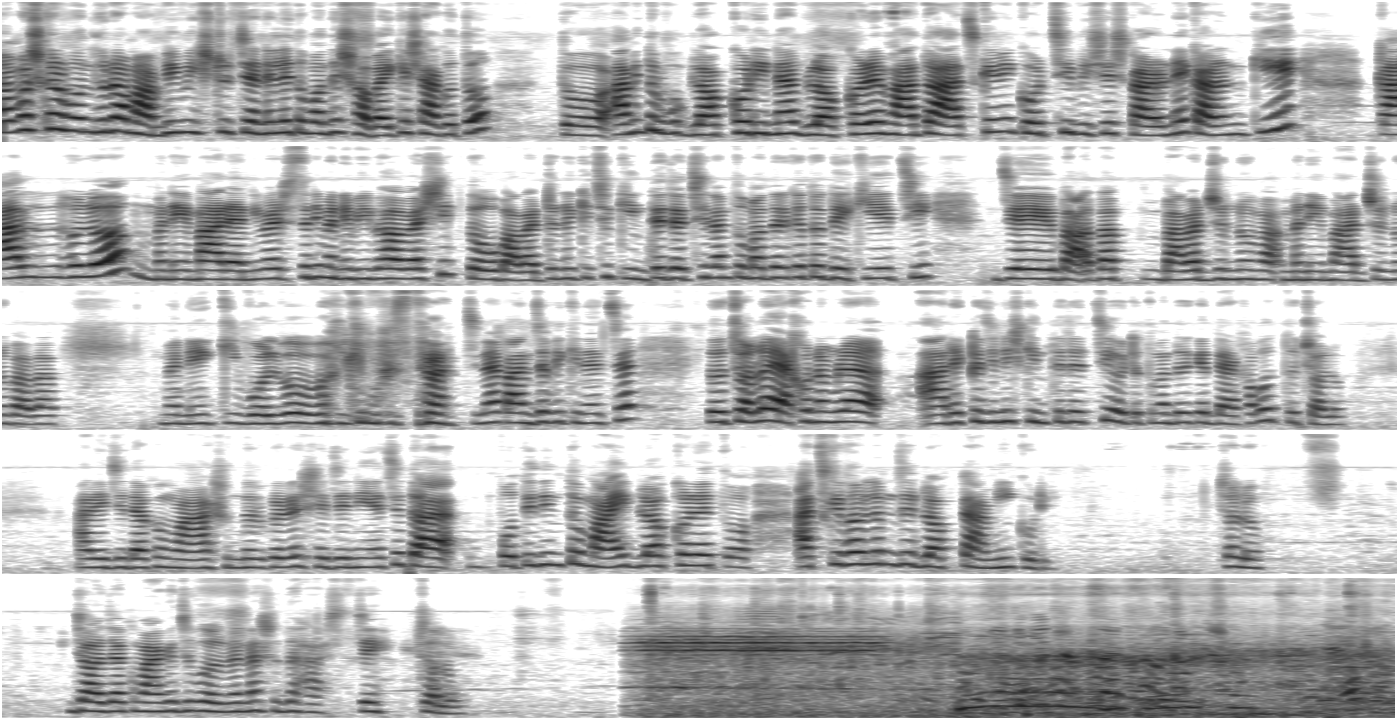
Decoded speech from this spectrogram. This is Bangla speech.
নমস্কার বন্ধুরা মাবি মিষ্টু চ্যানেলে তোমাদের সবাইকে স্বাগত। তো আমি তো ব্লগ করি না, ব্লগ করে মা, তো আজকে আমি করছি বিশেষ কারণে, কারণ কি কাল হলো মানে মার অ্যানিভার্সারি মানে বিবাহবার্ষিক, তো বাবার জন্য কিছু কিনতে যাচ্ছিলাম, তোমাদেরকে তো দেখিয়েছি যে বাবা, বাবার জন্য মানে মার জন্য বাবা মানে কি বলব, কি বুঝতে পারছি না, পাঞ্জাবি কিনেছে। তো চলো, এখন আমরা আরেকটা জিনিস কিনতে যাচ্ছি, ওইটা তোমাদেরকে দেখাবো, তো চলো। আর এই যে দেখো মা, সুন্দর করে সেজে নিয়েছে, তো প্রতিদিন তো মাই ব্লগ করে, তো আজকে ভাবলাম যে ব্লগটা আমিই করি। চলো। যাও যাক মা কিছু বলবে না শুধু হাসছে। চলো।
